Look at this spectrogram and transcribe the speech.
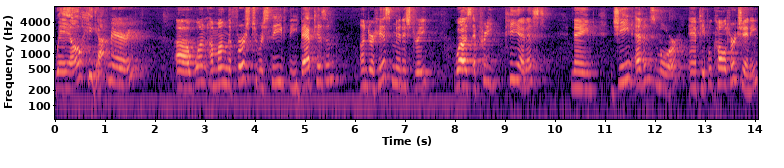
Well, he got married. Uh, one among the first to receive the baptism under his ministry was a pretty pianist named Jean Evans Moore, and people called her Jenny.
